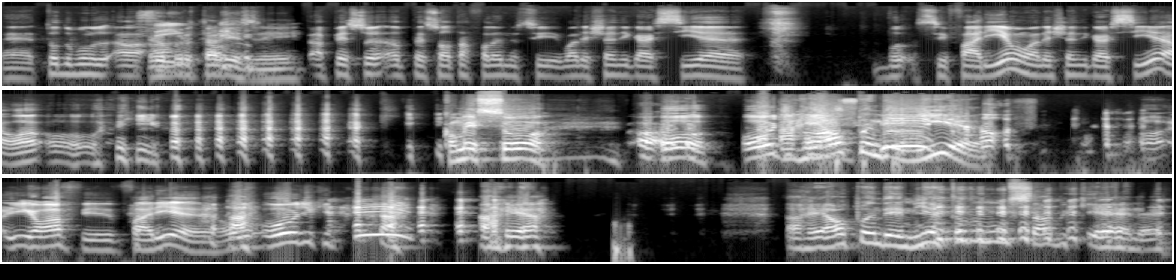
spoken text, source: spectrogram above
É, todo mundo. a- eu brutalizei. a pessoa, o pessoal tá falando se o Alexandre Garcia se faria um Alexandre Garcia ou, ou, Começou. Ó, ou, ou de a real pandemia, em off faria ou, ou de que a real, a real pandemia todo mundo sabe o que é, né?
